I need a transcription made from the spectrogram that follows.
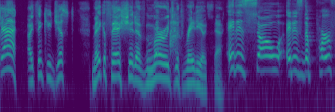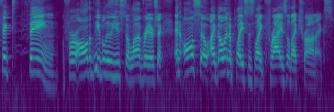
shack. I think you just Maker Faire should have merged with ah. Radio Shack. It is so. It is the perfect thing for all the people who used to love Radio Shack. And also, I go into places like Fry's Electronics,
